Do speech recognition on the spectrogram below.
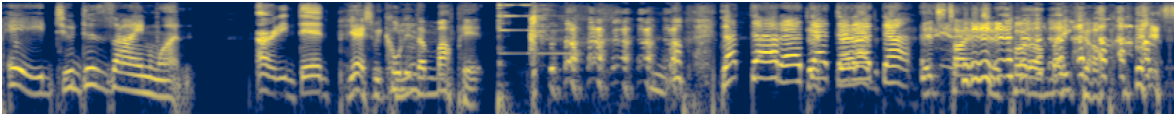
paid to design one. I Already did. Yes, we call it the mm. Muppet. Da da da da da da da. It's time to put on makeup. it's,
